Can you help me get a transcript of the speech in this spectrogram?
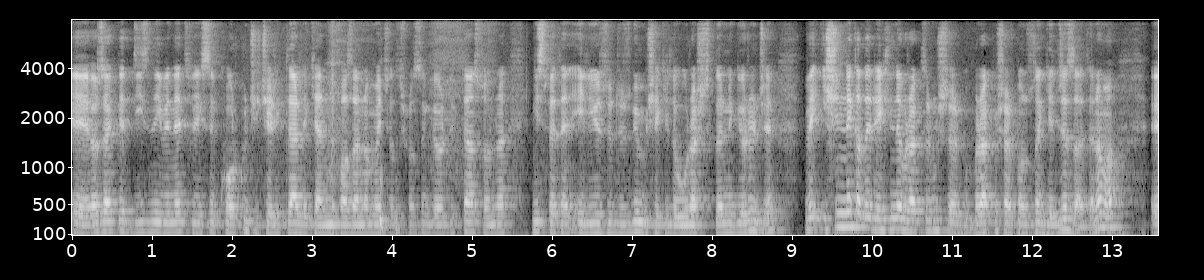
e, özellikle Disney ve Netflix'in korkunç içeriklerle kendini pazarlamaya çalışmasını gördükten sonra nispeten eli yüzü düzgün bir şekilde uğraştıklarını görünce ve işin ne kadar ehline bıraktırmışlar bırakmışlar konusuna geleceğiz zaten ama e,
